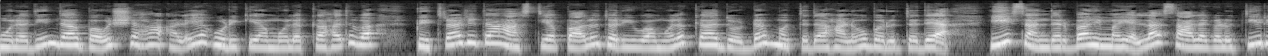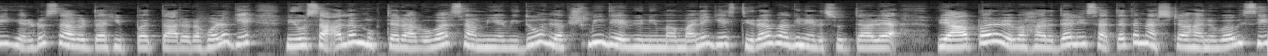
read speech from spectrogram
ಮೂಲದಿಂದ ಬಹುಶಃ ಹಳೆಯ ಹೂಡಿಕೆಯ ಮೂಲಕ ಅಥವಾ ಪಿತ್ರಾರ್ಜಿತ ಆಸ್ತಿಯ ಪಾಲು ದೊರೆಯುವ ಮೂಲಕ ದೊಡ್ಡ ಮೊತ್ತದ ಹಣವು ಬರುತ್ತದೆ. ಈ ಸಂದರ್ಭ ನಿಮ್ಮ ಎಲ್ಲ ಸಾಲಗಳು ತೀರಿ ಎರಡು ಸಾವಿರದ ಇಪ್ಪತ್ತಾರರ ಒಳಗೆ ನೀವು ಸಾಲ ಮುಕ್ತರಾಗುವ ಸಮಯವಿದು ಲಕ್ಷ್ಮೀ ದೇವಿಯು ನಿಮ್ಮ ಮನೆಗೆ ಸ್ಥಿರವಾಗಿ ನೆಲೆಸುತ್ತಾಳೆ. ವ್ಯಾಪಾರ ವ್ಯವಹಾರದಲ್ಲಿ ಸತತ ನಷ್ಟ ಅನುಭವಿಸಿ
